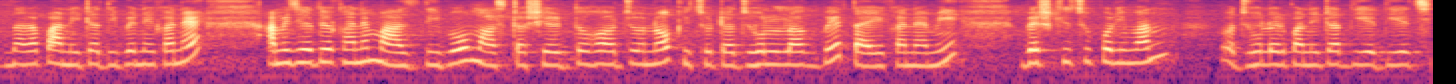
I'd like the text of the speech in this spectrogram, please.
আপনারা পানিটা দিবেন এখানে। আমি যেহেতু এখানে মাছ দিব, মাছটা সেদ্ধ হওয়ার জন্য কিছুটা ঝোল লাগবে, তাই এখানে আমি বেশ কিছু পরিমাণ ঝোলের পানিটা দিয়ে দিয়েছি।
